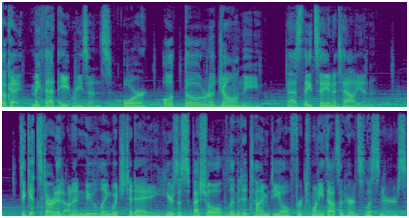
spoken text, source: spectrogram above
Okay, make that eight reasons, or otto ragioni, as they'd say in Italian. To get started on a new language today, here's a special limited time deal for 20,000 Hertz listeners.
